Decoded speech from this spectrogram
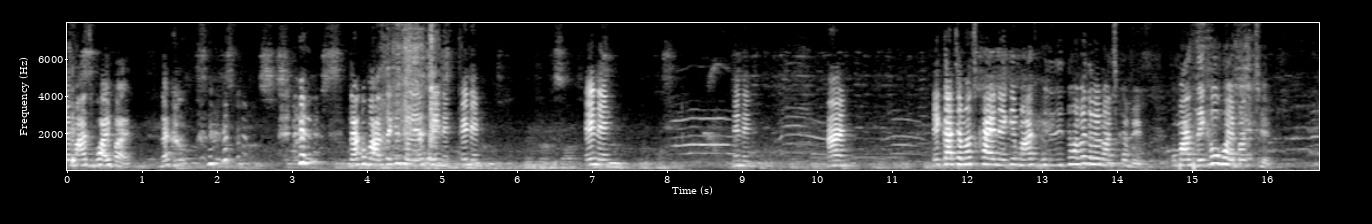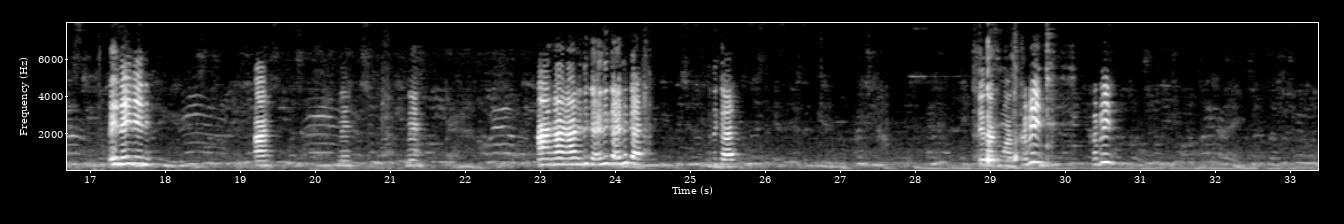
এ মাছ ভয় পায়। দেখো। দেখো, মাছ দেখে চলে যাচ্ছে, এই নে এই নে। এই নে এই নে। আয়। এই কাঁচা মাছ খায় না, একে মাছ ভেজে দিতে হবে, তবে মাছ খাবে। ও মাছ দেখেও ভয় পাচ্ছে। এই নেই নে নে। আয়। নে। আয় আয় আয়, এদিকে এদিকে এদিকে। এদিকে। এই দেখ মাছ, খাবি? খাবি?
